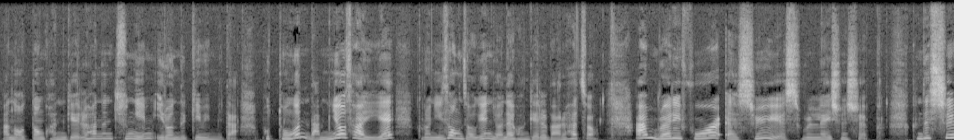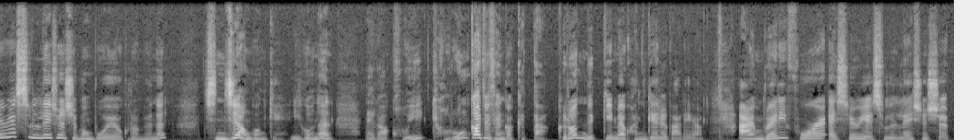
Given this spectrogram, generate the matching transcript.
나는 어떤 관계를 하는 중임 이런 느낌입니다. 보통은 남녀 사이에 그런 이성적인 연애 관계를 말을 하죠. I'm ready for a serious relationship. 근데 serious relationship은 뭐예요? 그러면은 진지한 관계. 이거는 내가 거의 결혼까지 생각했다. 그런 느낌의 관계를 말해요. I'm ready for a serious relationship.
